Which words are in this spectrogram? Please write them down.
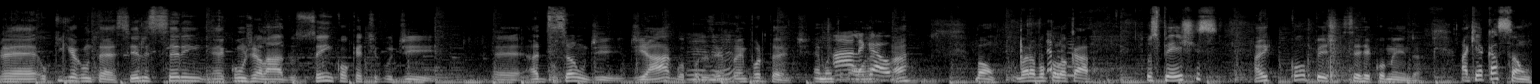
é, o que, que acontece? Eles serem é, congelados sem qualquer tipo de é, adição de, de água, por exemplo, é importante. É muito ah, bom, né? legal. Tá? Bom, agora eu vou colocar os peixes. Aí, qual peixe que você recomenda? Aqui é cação.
